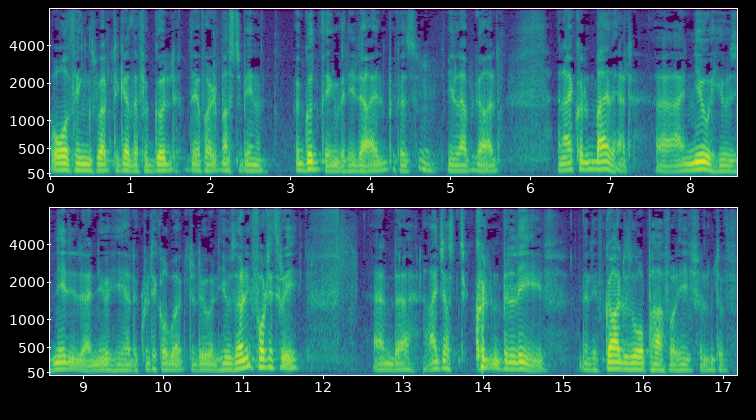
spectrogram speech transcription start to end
all things work together for good. Therefore, it must have been a good thing that he died because he loved God. And I couldn't buy that. Uh, I knew he was needed. I knew he had a critical work to do, and he was only forty three. And uh, I just couldn't believe that if God was all powerful, he shouldn't have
